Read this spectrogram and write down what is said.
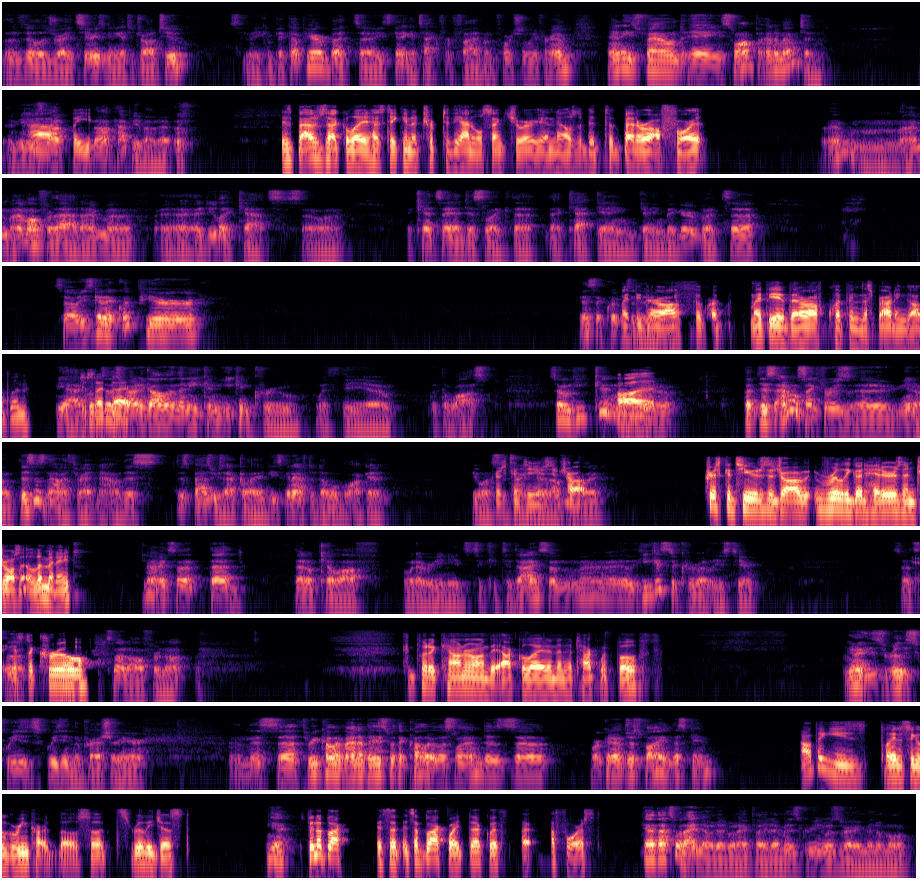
the village rites here. He's gonna get to draw two. See what he can pick up here, but uh, he's getting attacked for five, unfortunately for him. And he's found a swamp and a mountain, and he's Ah, not you- not happy about it. His Basri's Acolyte has taken a trip to the animal sanctuary and now is a bit better off for it. I'm I'm I'm all for that. I'm uh, I, I do like cats, so uh, I can't say I dislike that that cat getting getting bigger, but uh, so he's gonna equip here. I guess equip Might be better off equip. Might be better off equipping the Sprouting Goblin. Yeah, just equip like the that. Sprouting Goblin, then he can he can crew with the uh, with the wasp, so he can. Oh, you know, but this animal sanctuary is, uh, you know, this is now a threat. Now this this Basri's acolyte, he's gonna have to double block it if he wants Chris to and continues to draw. Chris continues to draw really good hitters and draws eliminate. All right, so that, that that'll kill off whatever he needs to to die. So uh, he gets the crew at least here. So it's I not the crew it's not all for naught. can put a counter on the Acolyte and then attack with both. Yeah, he's really squeeze, squeezing the pressure here. And this uh, three color mana base with a colorless land is uh, working out just fine this game. I don't think he's played a single green card though, so it's really just Yeah, it's been a black. It's a it's a black white deck with a, a forest. yeah, that's what I noted when I played him. His green was very minimal,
